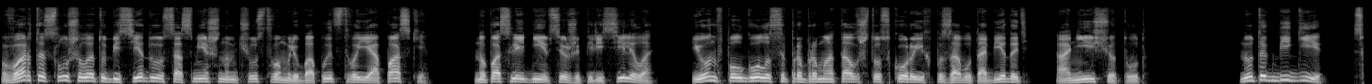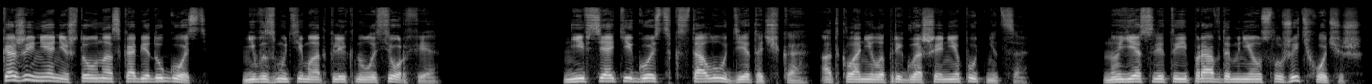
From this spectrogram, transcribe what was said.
Варта слушал эту беседу со смешанным чувством любопытства и опаски, но последнее все же пересилило, и он в полголоса пробормотал, что скоро их позовут обедать, а они еще тут. «Ну так беги, скажи няне, что у нас к обеду гость», невозмутимо откликнулась Орфия. «Не всякий гость к столу, деточка», — отклонила приглашение путница. «Но если ты и правда мне услужить хочешь,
